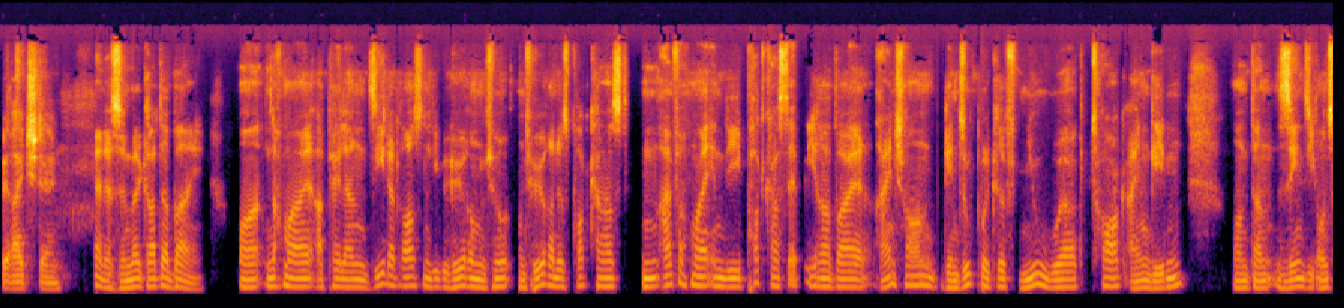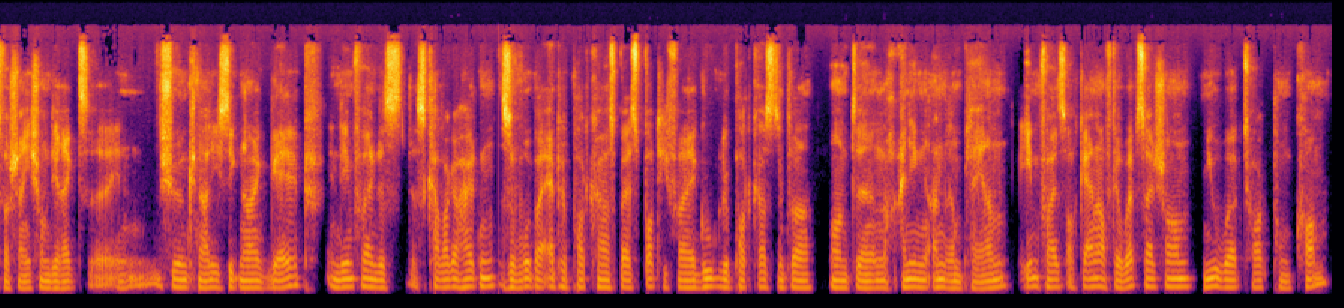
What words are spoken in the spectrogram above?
bereitstellen. Ja, da sind wir gerade dabei. Und nochmal Appell an Sie da draußen, liebe Hörerinnen und Hörer des Podcasts, einfach mal in die Podcast-App Ihrer Wahl reinschauen, den Suchbegriff New Work Talk eingeben und dann sehen Sie uns wahrscheinlich schon direkt äh, in schön knallig Signal gelb, in dem Fall das, das Cover gehalten. Sowohl bei Apple Podcast, bei Spotify, Google Podcast sind wir und äh, noch einigen anderen Playern. Ebenfalls auch gerne auf der Website schauen, newworktalk.com.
